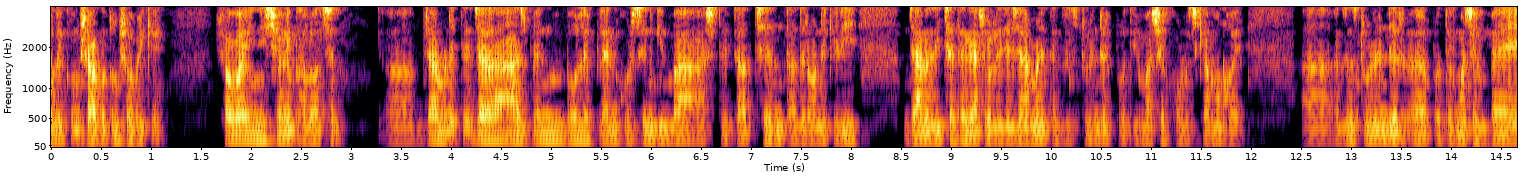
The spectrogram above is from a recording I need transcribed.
আলাইকুম, স্বাগতম সবাইকে। সবাই নিশ্চয়ই অনেক ভালো আছেন। জার্মানিতে যারা আসবেন বলে প্ল্যান করছেন কিংবা আসতে চাচ্ছেন, তাদের অনেকেরই জানার ইচ্ছা থাকে আসলে যে জার্মানিতে একজন স্টুডেন্টের প্রতি মাসে খরচ কেমন হয়? একজন স্টুডেন্টের প্রত্যেক মাসের ব্যয়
